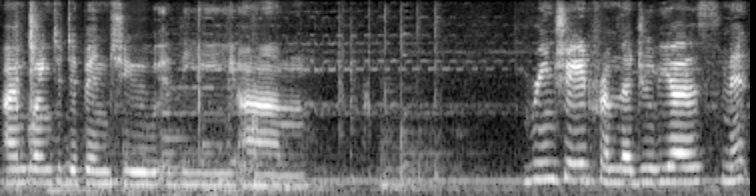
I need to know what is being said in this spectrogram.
I'm going to dip into the um, green shade from the Juvia's Mint.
